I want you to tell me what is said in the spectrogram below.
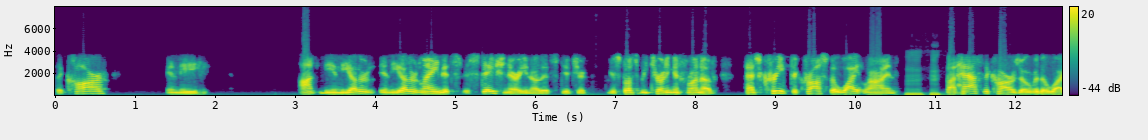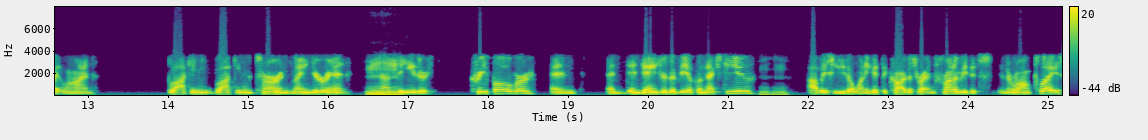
the car in the on in the other in the other lane that's stationary. You know, that's that you're you're supposed to be turning in front of has creeped across the white line. Mm-hmm. About half the cars over the white line, blocking blocking the turn lane you're in. You have Mhm. to either creep over and and endanger the vehicle next to you. Mm-hmm. Obviously, you don't want to hit the car that's right in front of you that's in the wrong place.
